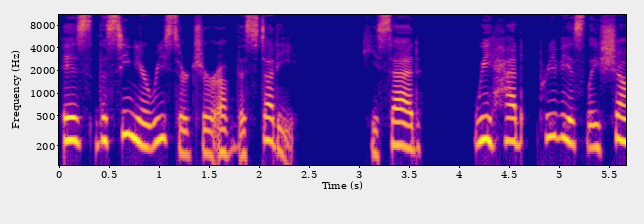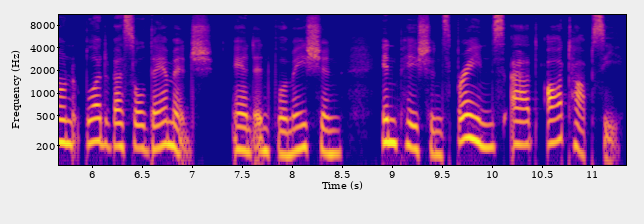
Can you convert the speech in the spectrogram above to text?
is the senior researcher of the study. He said, We had previously shown blood vessel damage and inflammation in patients' brains at autopsy,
